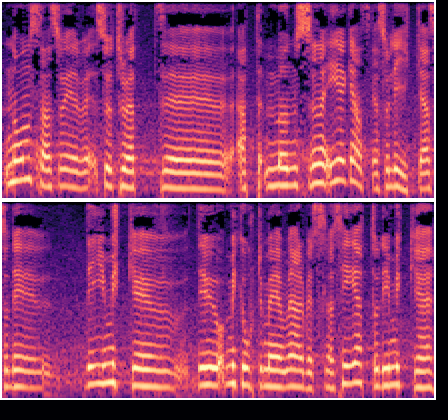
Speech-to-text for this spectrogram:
någonstans så, är, så, tror jag att, äh, att mönstren är ganska så lika. Alltså det, det är ju mycket, det är mycket orter med, med arbetslöshet och det är mycket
